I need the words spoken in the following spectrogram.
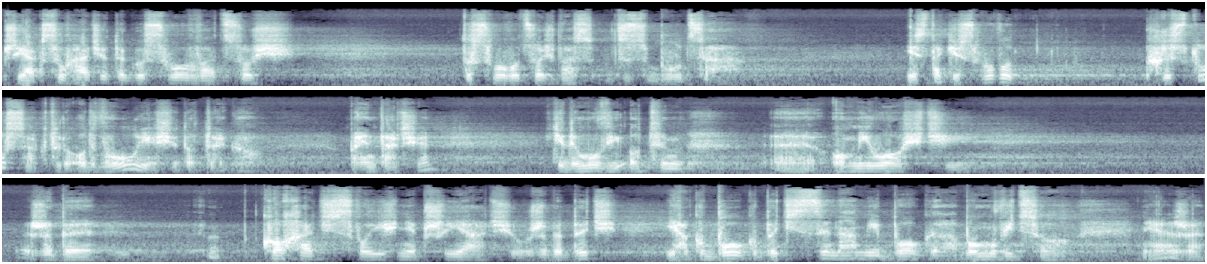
czy jak słuchacie tego słowa, coś, to słowo coś was wzbudza. Jest takie słowo Chrystusa, które odwołuje się do tego. Pamiętacie? Kiedy mówi o tym, o miłości, żeby kochać swoich nieprzyjaciół, żeby być jak Bóg, być synami Boga, bo mówi co? Nie? Że,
